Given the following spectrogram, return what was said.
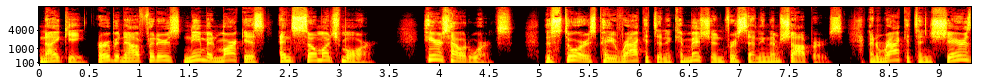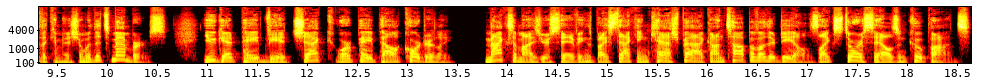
Nike, Urban Outfitters, Neiman Marcus, and so much more. Here's how it works. The stores pay Rakuten a commission for sending them shoppers, and Rakuten shares the commission with its members. You get paid via check or PayPal quarterly. Maximize your savings by stacking cash back on top of other deals like store sales and coupons.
